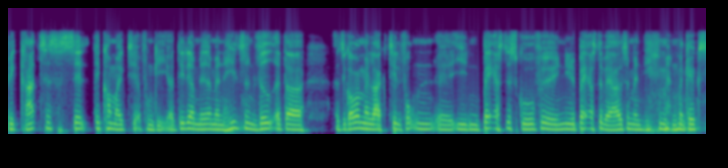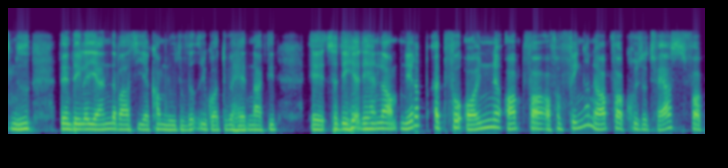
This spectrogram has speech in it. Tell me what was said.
begrænse sig selv, det kommer ikke til at fungere. Det der med, at man hele tiden ved, at der Altså det kan godt være, at man har lagt telefonen øh, i den bagerste skuffe, inde i det bagerste værelse, men man, man kan jo ikke snyde den del af hjernen, der bare siger, kom nu, du ved jo godt, du vil have den agtigt. Øh, så det her, det handler om netop at få øjnene op for, og få fingrene op for at krydse tværs, for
